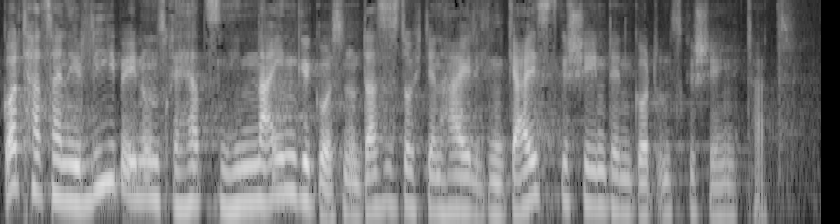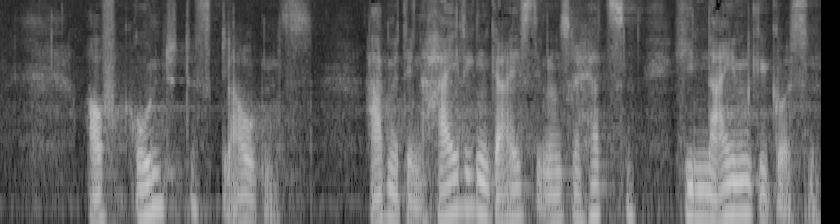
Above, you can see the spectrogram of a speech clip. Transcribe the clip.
Gott hat seine Liebe in unsere Herzen hineingegossen und das ist durch den Heiligen Geist geschehen, den Gott uns geschenkt hat. Aufgrund des Glaubens haben wir den Heiligen Geist in unsere Herzen hineingegossen.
